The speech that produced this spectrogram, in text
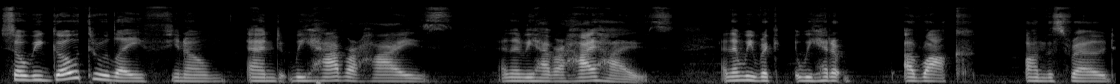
So we go through life, you know, and we have our highs, and then we have our high highs, and then we we hit a, a rock on this road,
